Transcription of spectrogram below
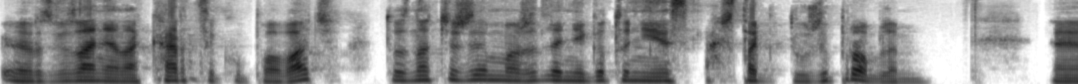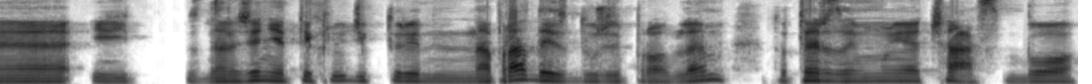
rozwiązania na kartce kupować, to znaczy, że może dla niego to nie jest aż tak duży problem. E, I znalezienie tych ludzi, który naprawdę jest duży problem, to też zajmuje czas, bo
